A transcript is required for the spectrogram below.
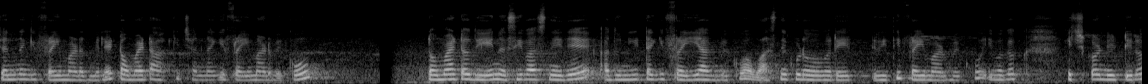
ಚೆನ್ನಾಗಿ ಫ್ರೈ ಮಾಡಿದ್ಮೇಲೆ ಟೊಮ್ಯಾಟೊ ಹಾಕಿ ಚೆನ್ನಾಗಿ ಫ್ರೈ ಮಾಡಬೇಕು. ಟೊಮ್ಯಾಟೊದು ಏನು ಹಸಿ ವಾಸನೆ ಇದೆ, ಅದು ನೀಟಾಗಿ ಫ್ರೈ ಆಗಬೇಕು. ಆ ವಾಸನೆ ಕೂಡ ಹೋಗೋ ರೀತಿ ಫ್ರೈ ಮಾಡಬೇಕು. ಇವಾಗ ಹೆಚ್ಕೊಂಡಿಟ್ಟಿರೋ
